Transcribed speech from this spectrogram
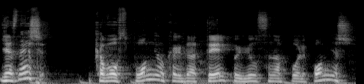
Я, знаешь, кого вспомнил, когда Тель появился на поле? Помнишь?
